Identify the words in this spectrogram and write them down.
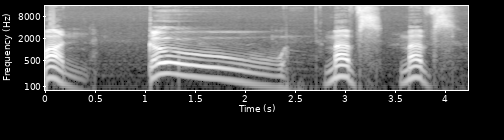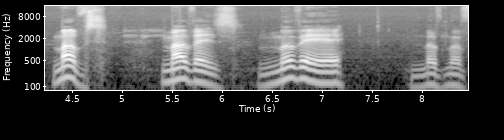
one, go! Muvs, muvs, mothers, movie, move, move.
